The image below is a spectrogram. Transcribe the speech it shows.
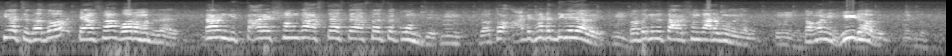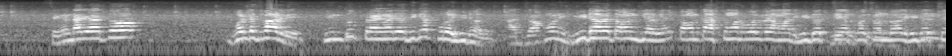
কি হচ্ছে তত ট্রান্সফার গরম হতে থাকে। কারণ কি? তারের সংখ্যা আস্তে আস্তে আস্তে আস্তে কমছে। যত আট ঘাটের দিকে যাবে তত কিন্তু তারের সংখ্যা আরও কমে গেল। যাবে তখন হিট হবে। সেকেন্ডারি হয়তো ভোল্টেজ বাড়বে কিন্তু প্রাইমারি ওদিকে পুরো হিট হবে। আর যখন হিট হবে তখন কি হবে? তখন কাস্টমার বলবে আমার হিট হচ্ছে প্রচণ্ড হিট হচ্ছে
